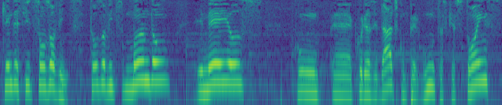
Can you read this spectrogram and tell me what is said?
quem decide são os ouvintes. Então os ouvintes mandam e-mails com é, curiosidades, com perguntas, questões.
